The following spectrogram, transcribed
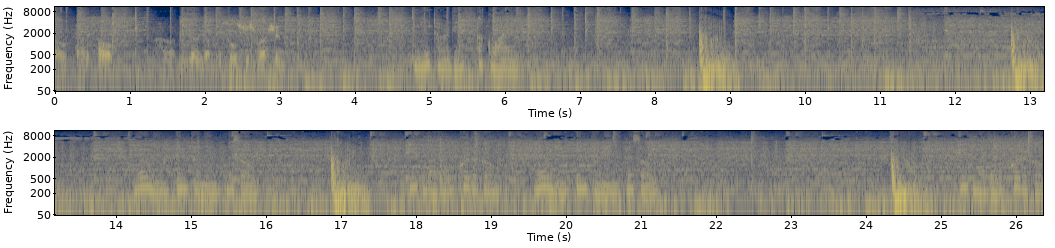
Oh, catapult. Um, he's only got missiles, just rush him. New target acquired. Warning incoming missile. Heat level critical. Warning incoming missile. Heat level critical.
